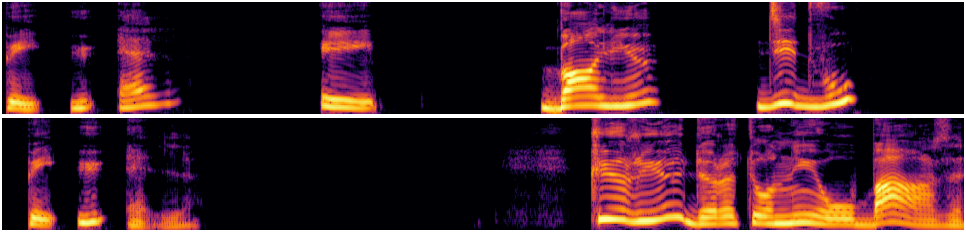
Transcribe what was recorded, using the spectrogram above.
PUL, et Banlieue, dites-vous, PUL. Curieux de retourner aux bases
